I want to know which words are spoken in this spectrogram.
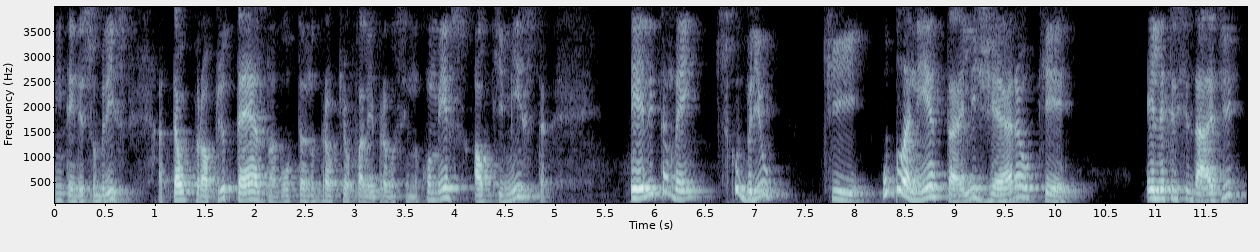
a entender sobre isso, até o próprio Tesla, voltando para o que eu falei para você no começo, alquimista, ele também descobriu que o planeta ele gera o que? Eletricidade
